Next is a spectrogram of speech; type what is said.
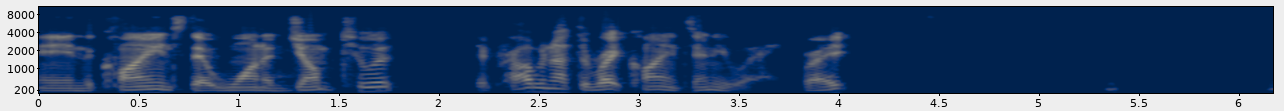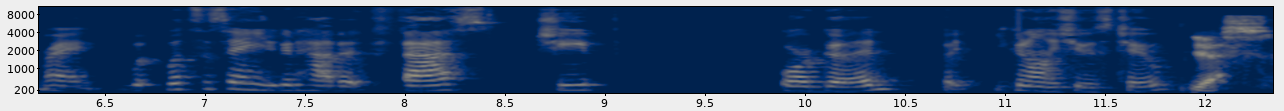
And the clients that want to jump to it, they're probably not the right clients anyway, right? Right. What's the saying? You can have it fast, cheap, or good, but you can only choose two. Yes.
